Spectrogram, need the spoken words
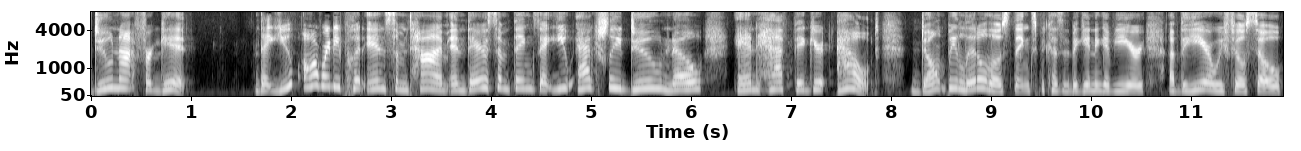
Do not forget that you've already put in some time and there's some things that you actually do know and have figured out. Don't belittle those things because at the beginning of year of the year we feel so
